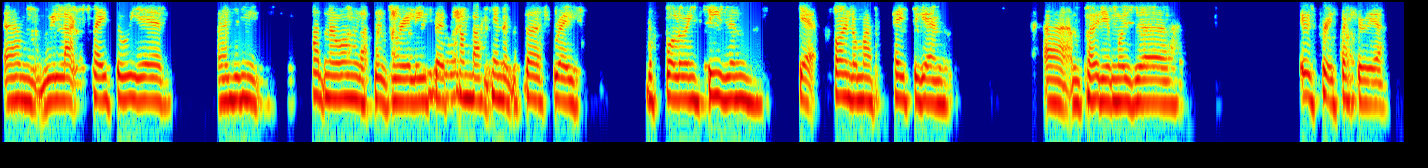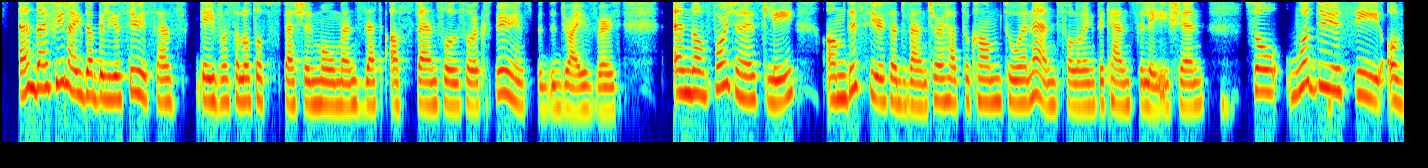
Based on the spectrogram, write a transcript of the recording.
Um, we lacked pace all year. I didn't had no answers really. So come back in at the first race the following season, get find on my pace again, uh, and podium was uh, it was pretty special. Yeah. And I feel like W Series has gave us a lot of special moments that us fans also experienced with the drivers. And unfortunately, um, this year's adventure had to come to an end following the cancellation. So, what do you see of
